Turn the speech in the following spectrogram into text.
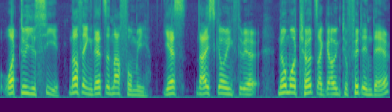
What do you see? Nothing. That's enough for me. Yes, nice going through. No more turds are going to fit in there.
